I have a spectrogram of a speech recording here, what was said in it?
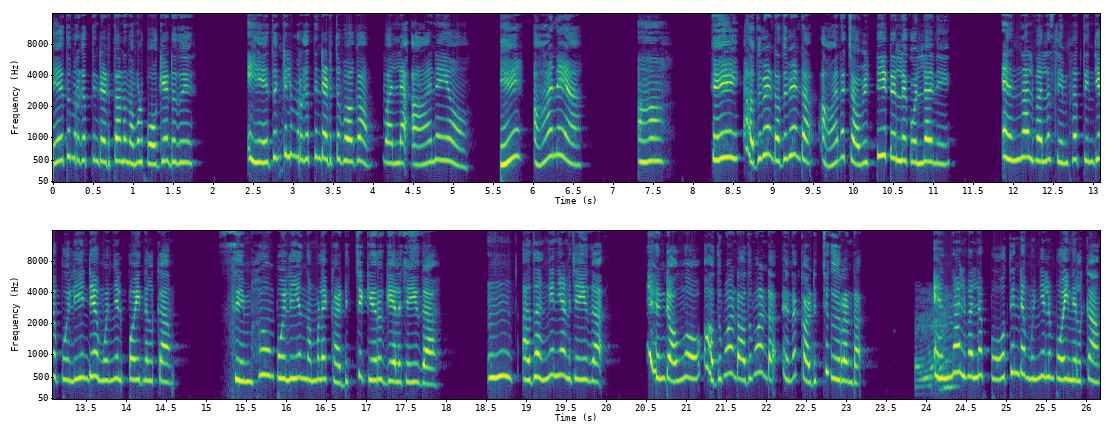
ഏത് മൃഗത്തിന്റെ അടുത്താണ് നമ്മൾ പോകേണ്ടത്? ഏതെങ്കിലും മൃഗത്തിന്റെ അടുത്ത് പോകാം. വല്ല ആനയോ? ഏ ആനയാ? ആ ഏയ് അത് വേണ്ട അത് വേണ്ട. ആന ചവിട്ടിയിട്ടല്ലേ കൊല്ലാനേ. എന്നാൽ വല്ല സിംഹത്തിന്റെയോ പുലിന്റെയോ മുന്നിൽ പോയി നിൽക്കാം. പുലിയും നമ്മളെ കടിച്ചു കീറുകയല്ല ചെയ്യുക. അതങ്ങനെയാണ് ചെയ്യുക. എന്റെ അമ്മോ അത് വേണ്ട അത് വേണ്ട എന്നെ കടിച്ചു കീറണ്ട. എന്നാൽ വല്ല പോത്തിന്റെ മുന്നിലും പോയി നിൽക്കാം.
